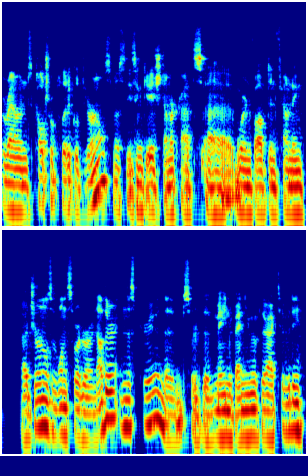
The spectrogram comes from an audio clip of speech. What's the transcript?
around cultural political journals. Most of these engaged Democrats uh, were involved in founding uh, journals of one sort or another in this period, the sort of the main venue of their activity.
